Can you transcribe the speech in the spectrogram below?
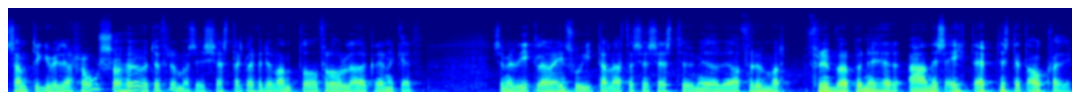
samtöki vilja hrósa höfundu frumassi, sérstaklega fyrir vandað og fróðlega greinagerð sem er líklega eins og ítalegast að sé miða við að frumvarp, frumvarpunni er aðeins eitt efnislegt ákvæði.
